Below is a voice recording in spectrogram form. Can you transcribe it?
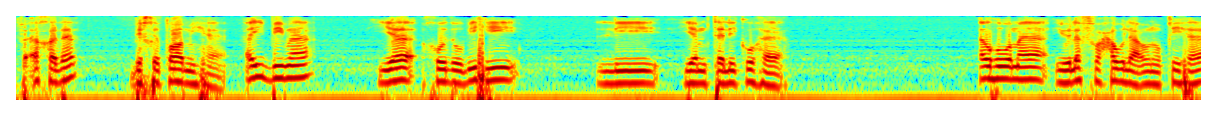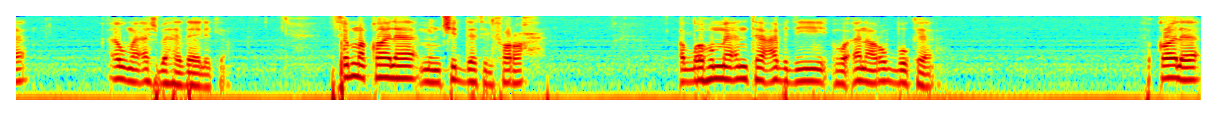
فأخذ بخطامها. أي بما يأخذ به ليمتلكها. أو هو ما يلف حول عنقها أو ما أشبه ذلك. ثم قال من شدة الفرح اللهم أنت عبدي وأنا ربك. فقال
